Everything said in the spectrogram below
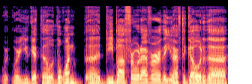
where- where you get the the one uh, debuff or whatever that you have to go to the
